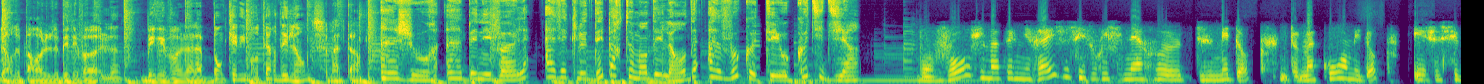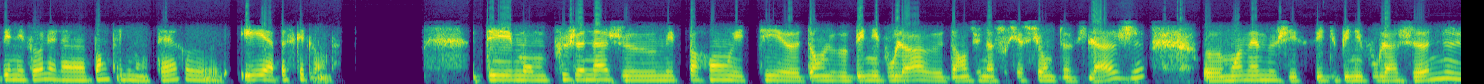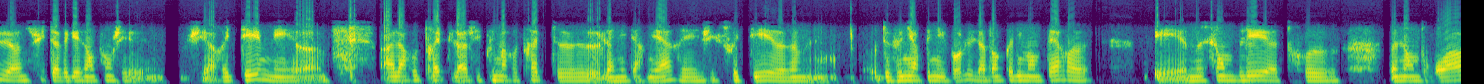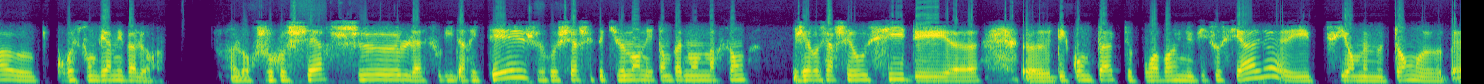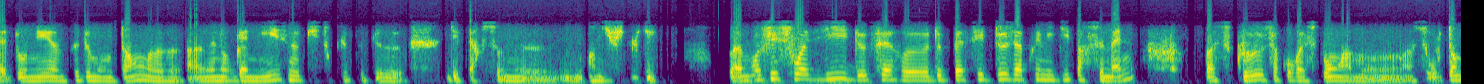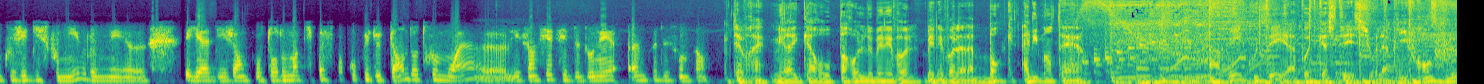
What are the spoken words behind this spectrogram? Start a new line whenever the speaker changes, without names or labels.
L'heure de parole de bénévole. Bénévole à la Banque alimentaire des Landes ce matin.
Un jour, un bénévole avec le département des Landes à vos côtés au quotidien.
Bonjour, je m'appelle Mireille, je suis originaire euh, du Médoc, de Mâcon en Médoc, et je suis bénévole à la Banque alimentaire euh, et à Basketland. Dès mon plus jeune âge, euh, mes parents étaient euh, dans le bénévolat euh, dans une association de village. Moi-même, j'ai fait du bénévolat jeune. Ensuite, avec les enfants, j'ai arrêté, mais à la retraite, là, j'ai pris ma retraite l'année dernière et j'ai souhaité devenir bénévole. La banque alimentaire me semblait être un endroit qui correspondait à mes valeurs. Alors, je recherche euh, la solidarité, je recherche effectivement, n'étant pas de Mont-de-Marsan, j'ai recherché aussi des, euh, euh, des contacts pour avoir une vie sociale et puis en même temps euh, ben, donner un peu de mon temps euh, à un organisme qui s'occupe de, des personnes euh, en difficulté. Ben, moi, j'ai choisi de faire, de passer deux après-midi par semaine parce que ça correspond à mon au temps que j'ai disponible. Mais euh, il y a des gens autour de moi qui passent beaucoup plus de temps, d'autres moins. Euh, L'essentiel, c'est de donner un peu de son temps.
C'est vrai. Mireille Caro, parole de bénévole. Bénévole à la Banque alimentaire.
À réécouter et à podcaster sur l'appli France Bleu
